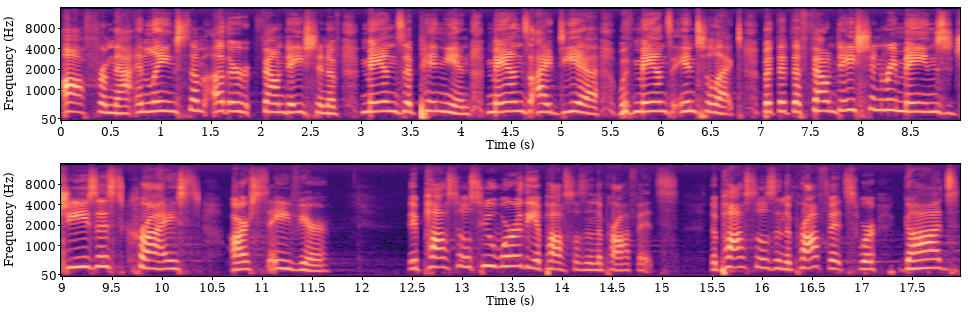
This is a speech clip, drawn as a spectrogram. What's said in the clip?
off from that and laying some other foundation of man's opinion, man's idea with man's intellect, but that the foundation remains Jesus Christ, our Savior. The apostles, who were the apostles and the prophets? The apostles and the prophets were God's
